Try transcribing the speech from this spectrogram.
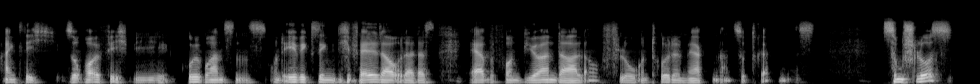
eigentlich so häufig wie Kulbrandsens und ewig singen die Wälder oder das Erbe von Björndal auf Floh- und Trödelmärkten anzutreffen ist. Zum Schluss,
